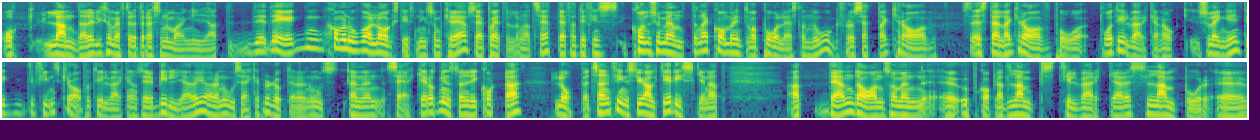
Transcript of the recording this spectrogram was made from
och landade liksom efter ett resonemang i att det, det, kommer nog vara lagstiftning som krävs här på ett eller annat sätt därför att det finns konsumenterna kommer inte vara pålästa nog för att sätta krav ställa krav på, på tillverkarna och så länge det inte det finns krav på tillverkarna så är det billigare att göra en osäker produkt än en, os, än en säker, åtminstone i det korta loppet. Sen finns det ju alltid risken att att den dagen som en eh, uppkopplad lamptillverkares lampor eh,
